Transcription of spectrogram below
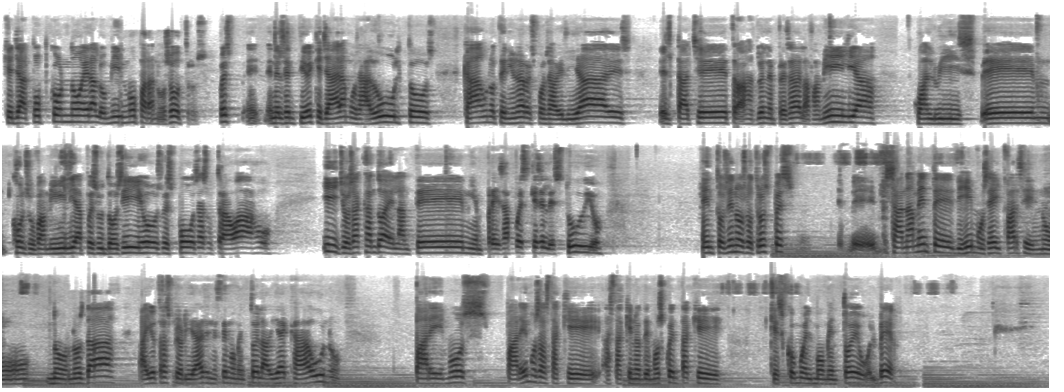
que ya el popcorn no era lo mismo para nosotros. Pues eh, en el sentido de que ya éramos adultos, cada uno tenía unas responsabilidades, el Tache trabajando en la empresa de la familia, Juan Luis eh, con su familia, pues sus dos hijos, su esposa, su trabajo, y yo sacando adelante mi empresa, pues que es el estudio. Entonces nosotros pues eh, sanamente dijimos, hey, parce, no, no nos da, hay otras prioridades en este momento de la vida de cada uno, paremos, paremos hasta que, hasta que nos demos cuenta que, que es como el momento de volver.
